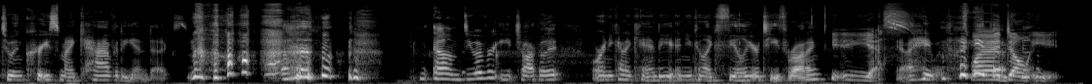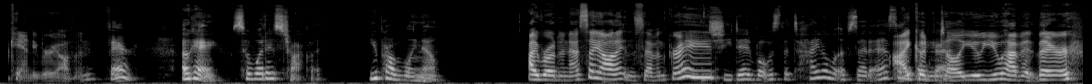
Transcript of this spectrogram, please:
to increase my cavity index. um, do you ever eat chocolate or any kind of candy and you can like feel your teeth rotting? Y- yes. Yeah, I hate when That's why I don't eat candy very often. Fair. Okay, so what is chocolate? You probably know. I wrote an essay on it in seventh grade. She did. What was the title of said essay? I couldn't tell you. You have it there.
